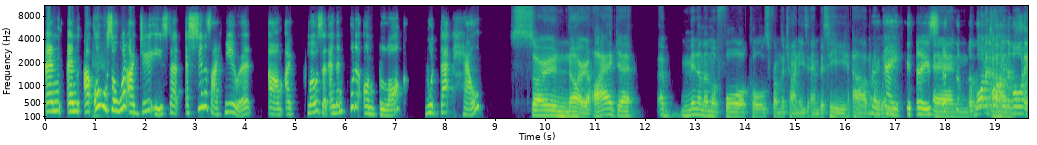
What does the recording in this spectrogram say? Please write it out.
and and uh, oh, so what I do is that as soon as I hear it, um, I close it and then put it on block. Would that help? So, no, I get a minimum of four calls from the Chinese embassy um, a week. Okay, that is. And At one o'clock in the Um, morning.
